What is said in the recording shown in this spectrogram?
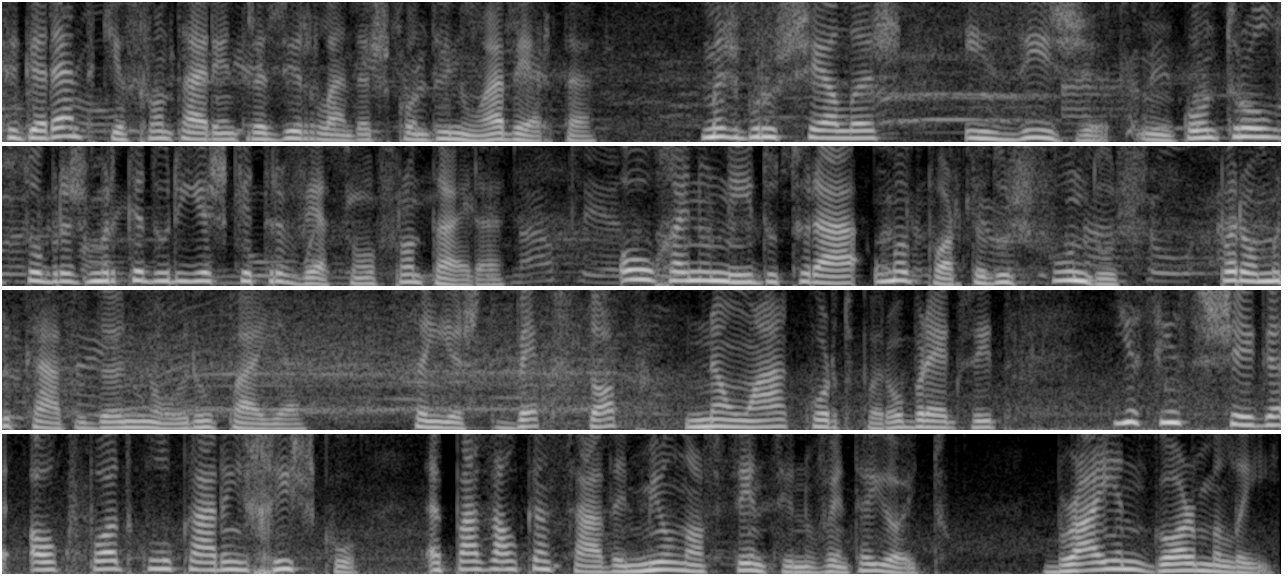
que garante que a fronteira entre as Irlandas continua aberta mas Bruxelas exige um controle sobre as mercadorias que atravessam a fronteira. Ou o Reino Unido terá uma porta dos fundos para o mercado da União Europeia. Sem este backstop, não há acordo para o Brexit e assim se chega ao que pode colocar em risco a paz alcançada em 1998. Brian Gormley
